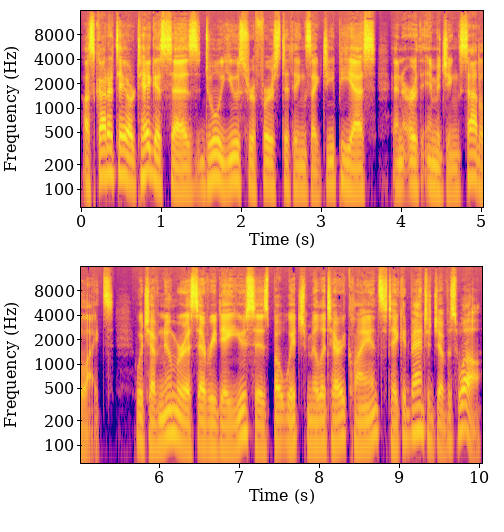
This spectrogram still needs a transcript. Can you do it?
Azcarate Ortega says dual use refers to things like GPS and Earth imaging satellites, which have numerous everyday uses but which military clients take advantage of as well.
